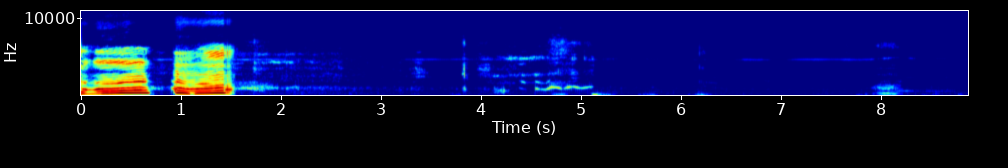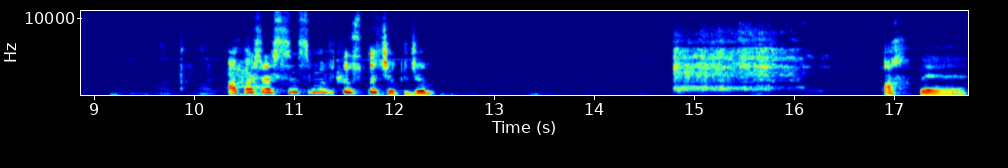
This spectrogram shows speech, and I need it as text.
Aa, aa. Arkadaşlar simsime videosu da çekeceğim. Ah be.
